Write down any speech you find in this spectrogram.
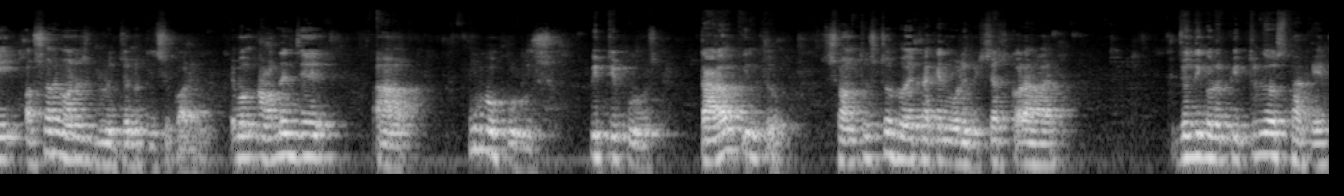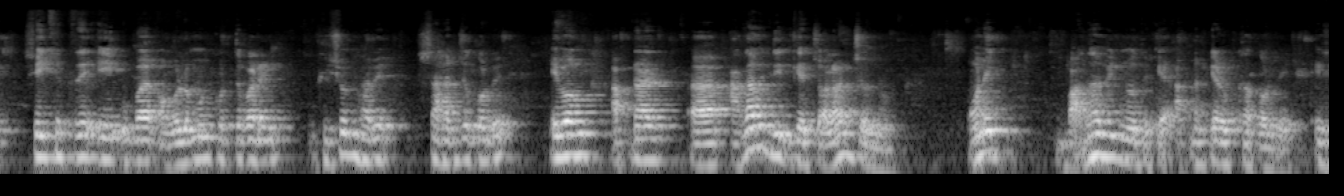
এই অসহায় মানুষগুলোর জন্য কিছু করেন। এবং আমাদের যে পূর্বপুরুষ, পিতৃপুরুষ, তারাও কিন্তু সন্তুষ্ট হয়ে থাকেন বলে বিশ্বাস করা হয়। যদি কোনো পিতৃদোষ থাকে, সেই ক্ষেত্রে এই উপায় অবলম্বন করতে পারেন, ভীষণভাবে সাহায্য করবে। এবং আপনার আগামী দিনকে চলার জন্য অনেক বাধা বিঘ্ন থেকে আপনাকে রক্ষা করবে, এই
